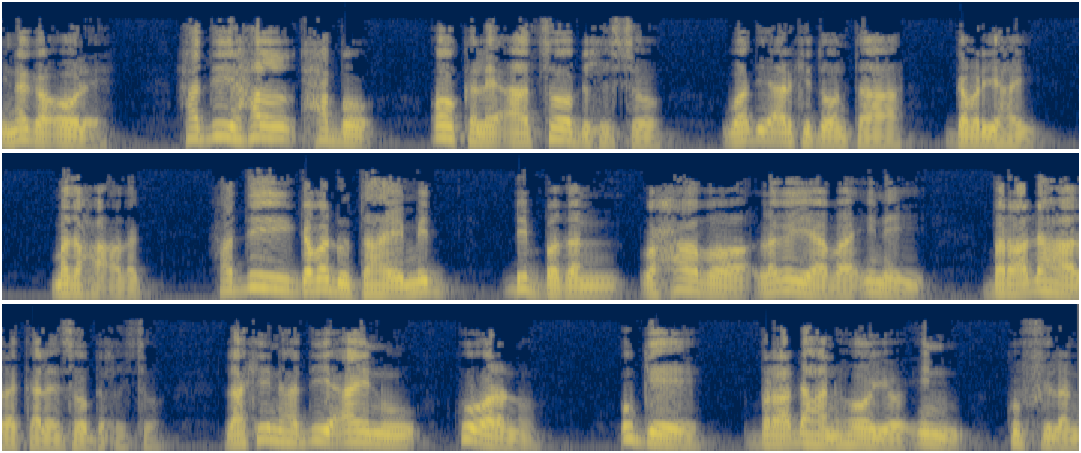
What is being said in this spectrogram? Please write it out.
innaga oo leh haddii hal xabbo oo kale aad soo bixiso waad i arki doontaa gabar yahay madaxa adag. Haddii gabadhu tahay mid dhib badan waxaaba laga yaabaa inay baraadhahaada kale soo bixiso. Laakiin haddii aynu ku odhanno ugee baraadhahan hooyo in ku filan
